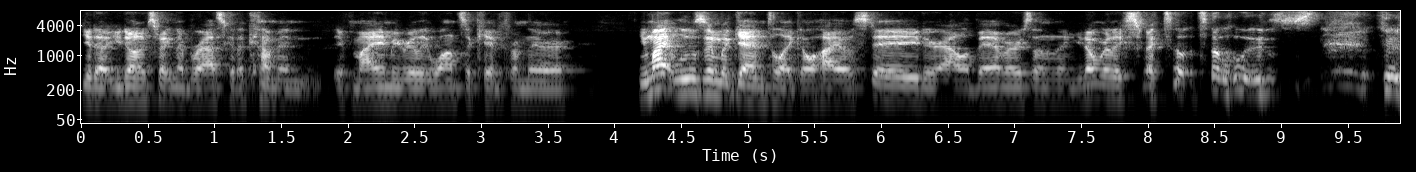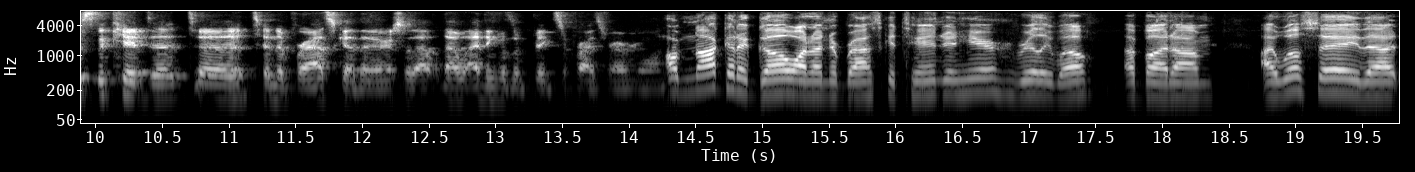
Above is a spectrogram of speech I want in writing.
you know you don't expect Nebraska to come in if Miami really wants a kid from there you might lose him again to like Ohio State or Alabama or something. You don't really expect to, to lose lose the kid to, to, to, Nebraska there. So that, that I think was a big surprise for everyone. I'm not gonna go on a Nebraska tangent here really well, uh, but um, I will say that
